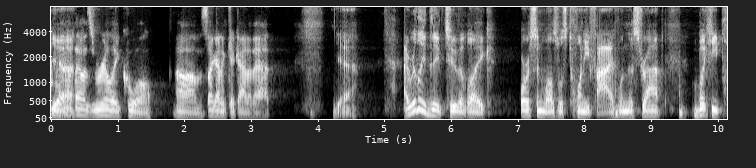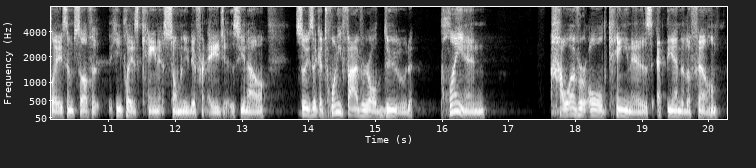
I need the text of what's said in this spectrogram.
I Yeah. thought that was really cool. Um, so I got a kick out of that. Yeah. I really dig too that like Orson Welles was 25 when this dropped, but he plays himself, he plays Kane at so many different ages, you know? So he's like a 25 year old dude playing however old Kane is at the end of the film.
